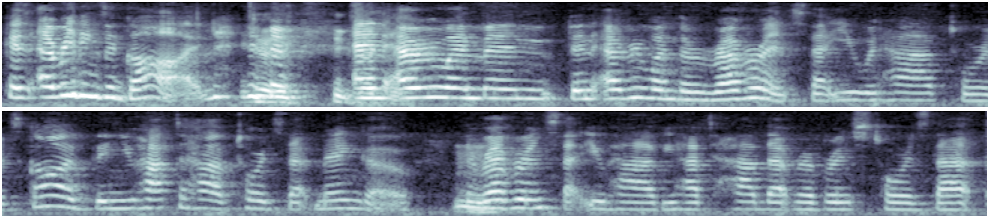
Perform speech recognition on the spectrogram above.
because everything's a god, Yeah, yeah, and everyone then then everyone the reverence that you would have towards God, then you have to have towards that mango. The Mm. reverence that you have, you have to have that reverence towards that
